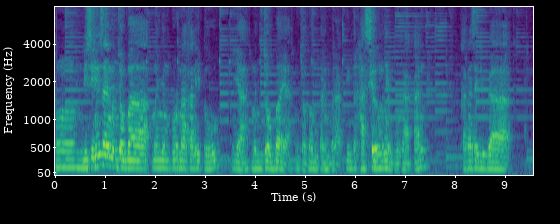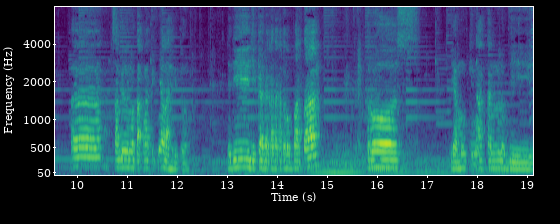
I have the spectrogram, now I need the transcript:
Hmm, di sini saya mencoba menyempurnakan itu, ya mencoba ya, mencoba bukan berarti berhasil menyempurnakan, karena saya juga uh, sambil ngotak-ngatiknya lah gitu. Jadi jika ada kata-kata pepatah, terus ya mungkin akan lebih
